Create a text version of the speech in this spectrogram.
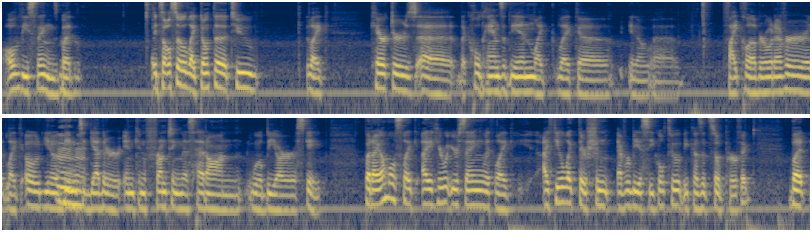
All of these things, but mm-hmm. It's also like don't the two like characters uh like hold hands at the end like like uh you know uh Fight Club or whatever, like, oh, you know, mm-hmm. being together and confronting this head on will be our escape. But I almost like, I hear what you're saying with like, I feel like there shouldn't ever be a sequel to it because it's so perfect. But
